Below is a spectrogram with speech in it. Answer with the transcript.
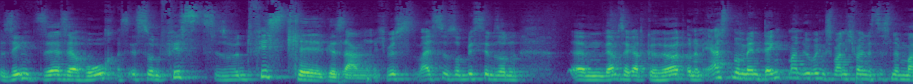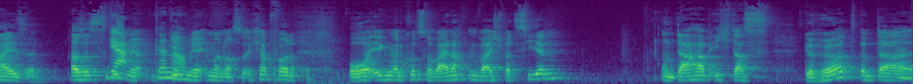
singt sehr, sehr hoch. Es ist so ein Fist, so ein Fistelgesang. Ich wüs, weißt du, so ein bisschen so ein, ähm, wir haben es ja gerade gehört, und im ersten Moment denkt man übrigens manchmal, das ist eine Meise. Also es geht, Ja, mir, genau. geht mir immer noch so. Ich habe vor, oh, irgendwann kurz vor Weihnachten war ich spazieren und da habe ich das gehört und da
